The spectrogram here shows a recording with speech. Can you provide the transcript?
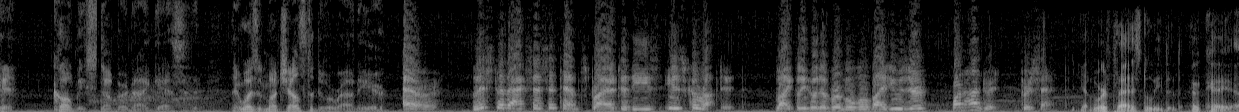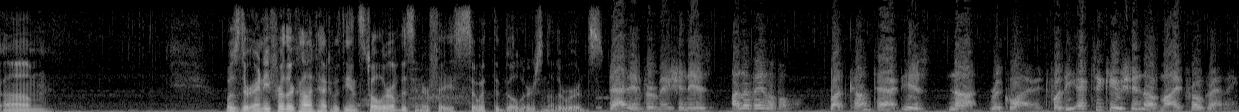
Call me stubborn, I guess. There wasn't much else to do around here. Error. List of access attempts prior to these is corrupted. Likelihood of removal by user, 100%. Yeah, the word for that is deleted. Okay, um... Was there any further contact with the installer of this interface, so with the builders, in other words? That information is unavailable, but contact is not required for the execution of my programming.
